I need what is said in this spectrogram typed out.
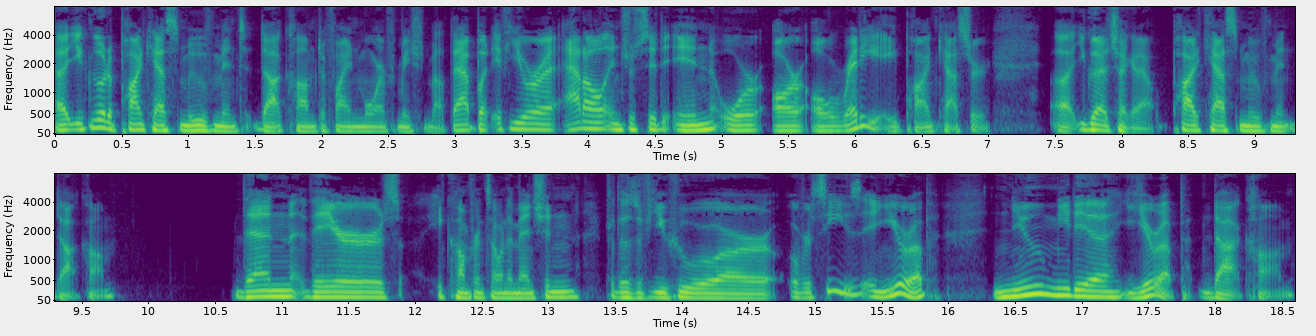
Uh, you can go to podcastmovement.com to find more information about that. But if you're at all interested in or are already a podcaster, uh, you got to check it out podcastmovement.com. Then there's a conference I want to mention for those of you who are overseas in Europe, newmediaeurope.com.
